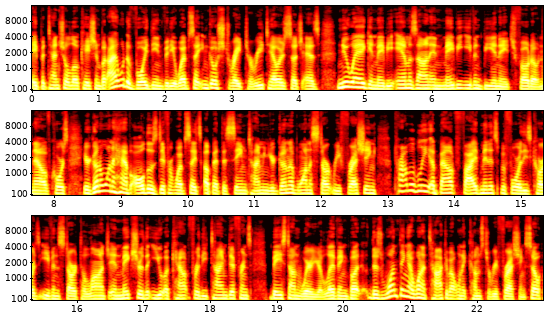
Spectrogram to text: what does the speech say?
a potential location, but I would avoid the NVIDIA website and go straight to retailers such as Newegg and maybe Amazon and maybe even B&H Photo. Now, of course, you're going to want to have all those different websites up at the same time and you're going to want to start refreshing probably about five minutes before these cards even start to launch and make sure that you account for the time difference based on where you're living. But there's one thing I want to talk about when it comes to refreshing. So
